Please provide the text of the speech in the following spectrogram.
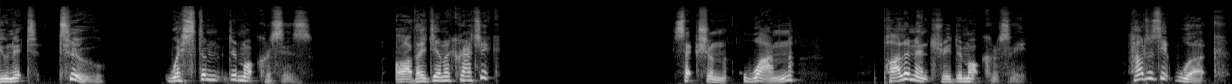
Unit 2 Western Democracies. Are they democratic? Section 1 Parliamentary Democracy. How does it work?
